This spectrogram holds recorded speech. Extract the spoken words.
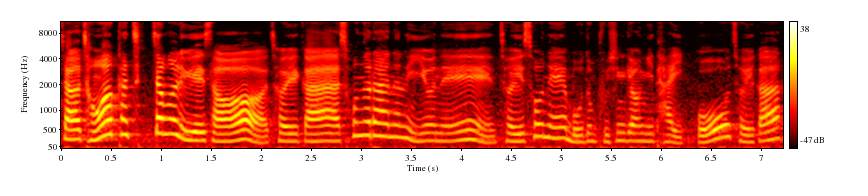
자, 정확한 측정을 위해서 저희가 손을 하는 이유는 저희 손에 모든 부신경이 다 있고 저희가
